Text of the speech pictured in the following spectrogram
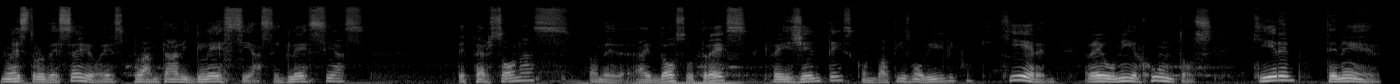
nuestro deseo es plantar iglesias, iglesias de personas donde hay dos o tres creyentes con bautismo bíblico que quieren reunir juntos, quieren tener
